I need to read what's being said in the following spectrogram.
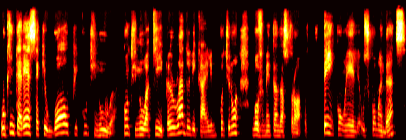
O que interessa é que o golpe continua, continua aqui, pelo lado de cá, ele continua movimentando as tropas. Tem com ele os comandantes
